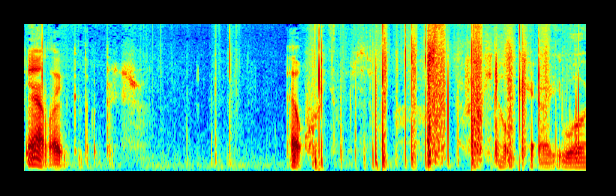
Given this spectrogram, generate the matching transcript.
Yeah, I like the picture. Oh, I really don't care anymore.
